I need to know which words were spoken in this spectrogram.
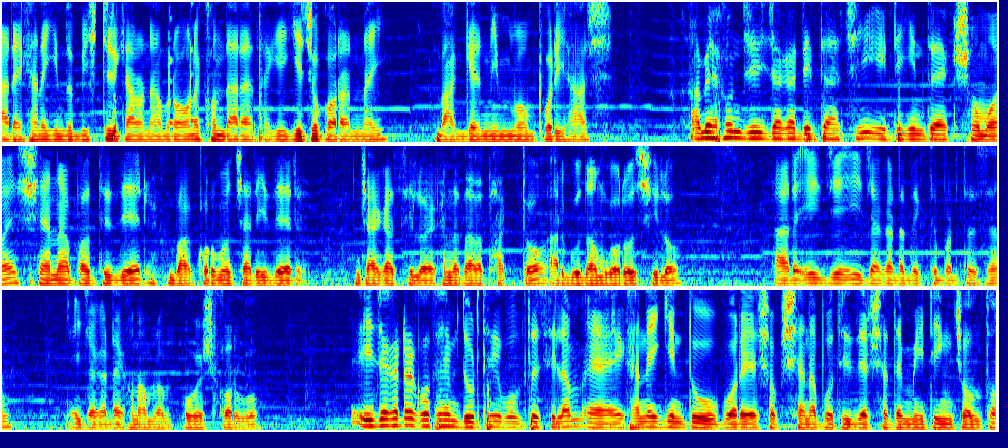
আর এখানে কিন্তু বৃষ্টির কারণে আমরা অনেকক্ষণ দাঁড়ায় থাকি, কিছু করার নাই। ভাগ্যের নিম্ন পরিহাস। আমি এখন যেই জায়গাটিতে আছি, এটি কিন্তু এক সময় সেনাপতিদের বা কর্মচারীদের জায়গা ছিল, এখানে তারা থাকতো, আর গুদামঘরও ছিল। আর এই যে এই জায়গাটা দেখতে পারতেছেন, এই জায়গাটা এখন আমরা প্রবেশ করব। এই জায়গাটার কথা আমি দূর থেকে বলতেছিলাম এখানেই কিন্তু উপরে সব সেনাপতিদের সাথে মিটিং চলতো।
